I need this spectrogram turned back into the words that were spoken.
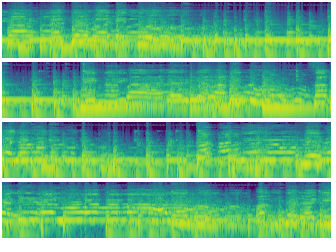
ಅಪ್ಪ ಗರ್ಗವನಿತು ನಿನ್ನಪ್ಪ ಗರ್ಗವನಿತು ಸಭೆಗಳು ತನ್ನದೆಯು ಬೆರಗಿರಲು ಬಂದರಗಿ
